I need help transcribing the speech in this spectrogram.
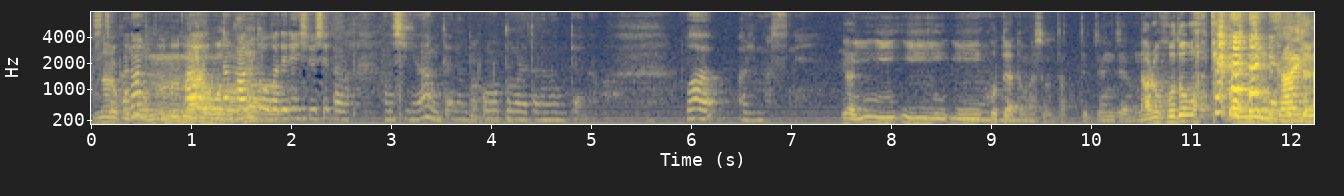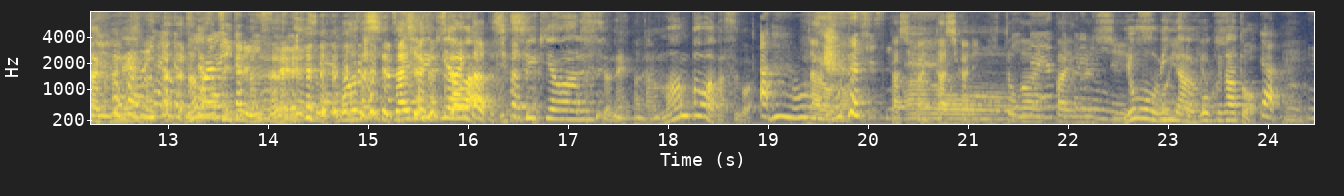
ちっちゃいかなみたいな。なるほどなんかあの動画で練習してたら楽しいなみたいな思ってもらえたらなみたいなはありますねいやいいいいいいことやと思いますよ。だって全然なるほど。って在宅ね。名前ついてるいいっすね。もうだって在宅使えたって。刺激屋はあれですよね。あのマンパワーがすごい。あなるほど。確かに確かに。あのー人がいっぱいいるしようみんな動くなと。いやう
